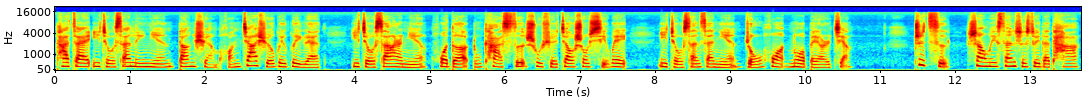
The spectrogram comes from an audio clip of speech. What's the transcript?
他在1930年当选皇家学会会员。一九三二年获得卢卡斯数学教授席位，一九三三年荣获诺贝尔奖。至此，尚未三十岁的他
